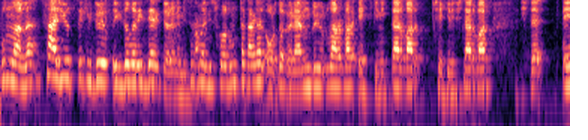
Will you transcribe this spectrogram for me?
Bunlarla sadece YouTube'daki video, videoları izleyerek de öğrenebilirsin. Ama Discord'da mutlaka gel. Orada önemli duyurular var, etkinlikler var, çekilişler var. İşte en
